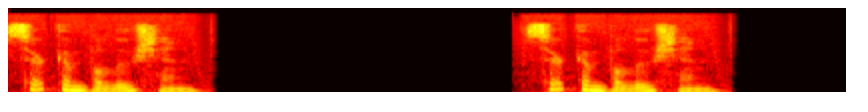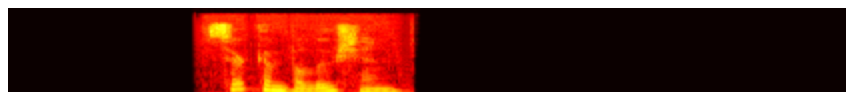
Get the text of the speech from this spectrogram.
Circumvolution. Circumvolution. Circumvolution.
